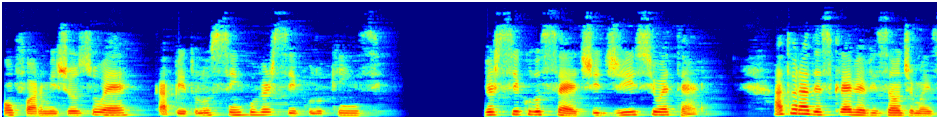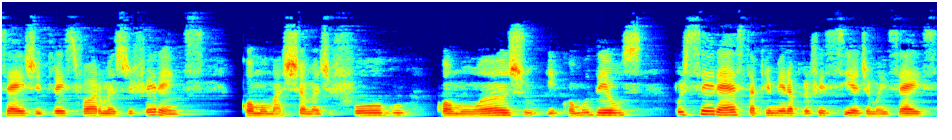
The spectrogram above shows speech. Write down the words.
conforme Josué, capítulo 5, versículo 15. Versículo 7: Disse o Eterno. A Torá descreve a visão de Moisés de três formas diferentes, como uma chama de fogo, como um anjo e como Deus. Por ser esta a primeira profecia de Moisés,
